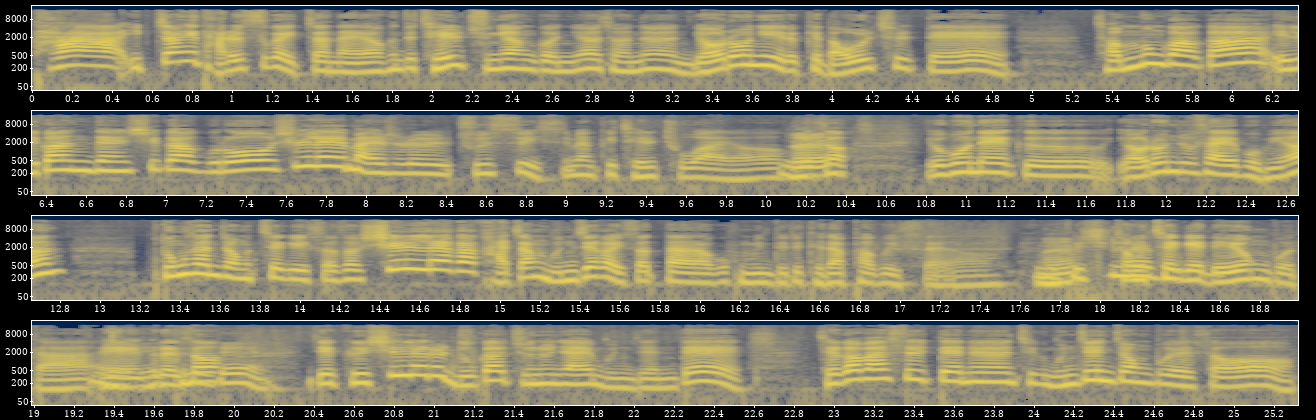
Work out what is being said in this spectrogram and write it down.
다 입장이 다를 수가 있잖아요. 근데 제일 중요한 건요. 저는 여론이 이렇게 너울 칠 때 전문가가 일관된 시각으로 신뢰의 말을 줄 수 있으면 그게 제일 좋아요. 네. 그래서 요번에 그 여론조사에 보면 부동산 정책에 있어서 신뢰가 가장 문제가 있었다라고 국민들이 대답하고 있어요. 네. 그 정책의 내용보다. 네. 네. 그래서 근데. 이제 그 신뢰를 누가 주느냐의 문제인데 제가 봤을 때는 지금 문재인 정부에서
